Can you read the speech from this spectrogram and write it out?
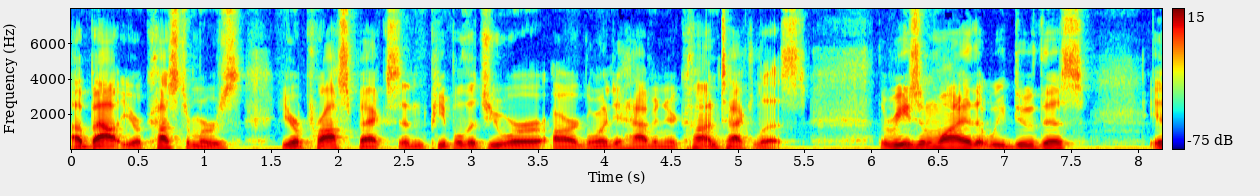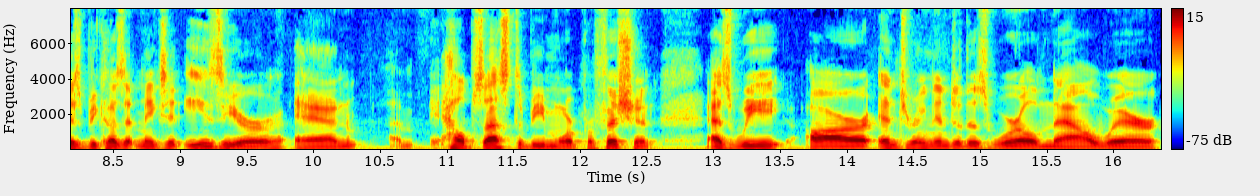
about your customers, your prospects, and people that you are, are going to have in your contact list. The reason why that we do this is because it makes it easier and um, helps us to be more proficient as we are entering into this world now where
